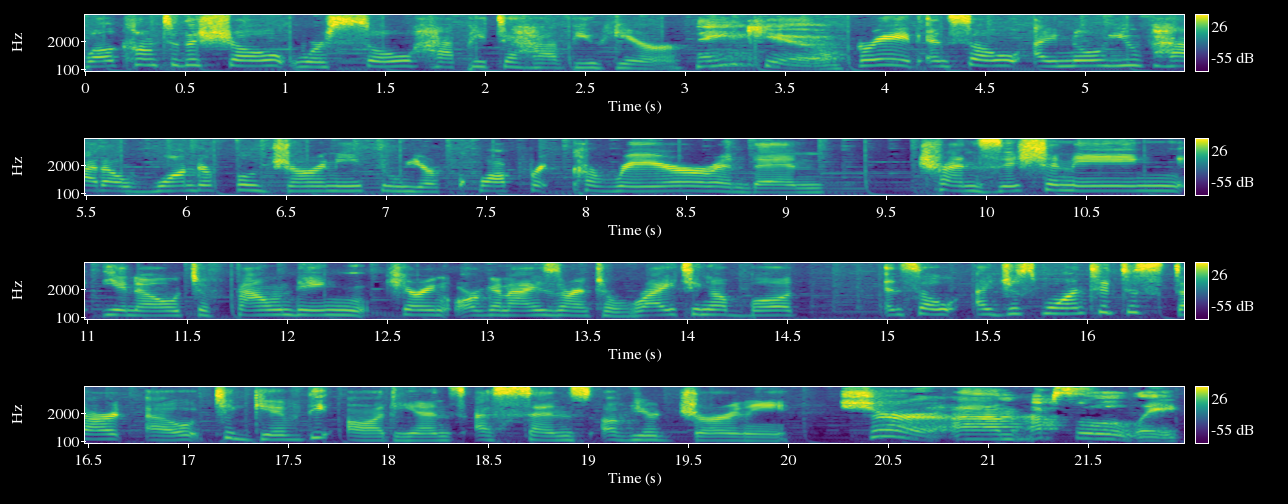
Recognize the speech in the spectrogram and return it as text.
welcome to the show. We're so happy to have you here. Thank you. Great. And so I know you've had a wonderful journey through your corporate career and then transitioning, you know, to founding Caring Organizer and to writing a book. And so I just wanted to start out to give the audience a sense of your journey. Sure, um, absolutely.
